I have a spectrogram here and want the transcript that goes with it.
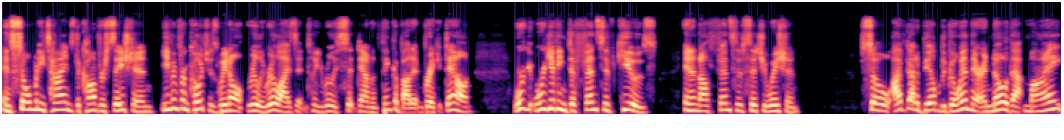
And so many times the conversation, even from coaches, we don't really realize it until you really sit down and think about it and break it down. We're, we're giving defensive cues in an offensive situation. So I've got to be able to go in there and know that my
